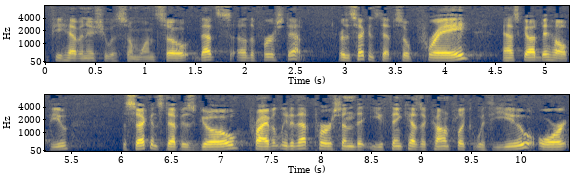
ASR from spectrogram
If you have an issue with someone. So that's uh, the first step. Or the second step. So pray, ask God to help you. The second step is go privately to that person that you think has a conflict with you or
